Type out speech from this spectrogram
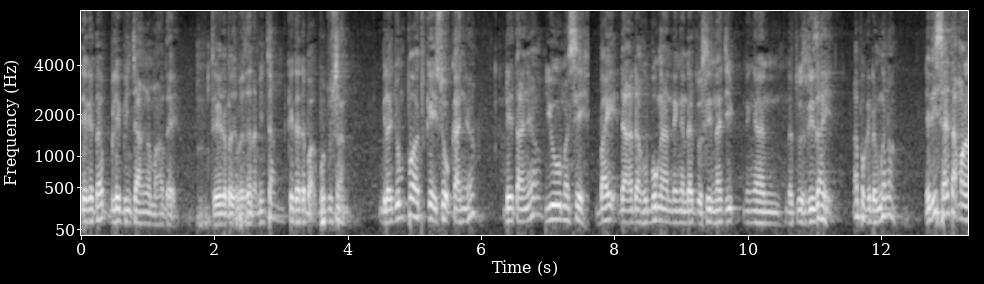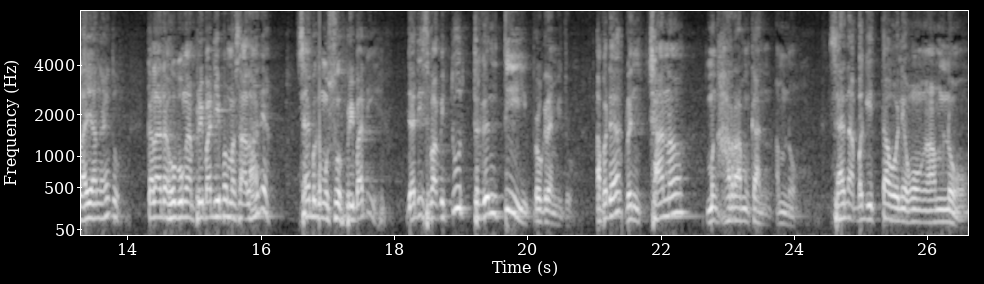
Dia kata boleh bincang dengan Mahathir. Saya kata pasal nak bincang, kita ada buat keputusan. Bila jumpa keesokannya, dia tanya, you masih baik dan ada hubungan dengan Datuk Seri Najib dengan Datuk Seri Zahid. Apa kena mengena? Jadi saya tak mau layan itu. Kalau ada hubungan pribadi apa masalah dia? Saya bermusuh pribadi. Jadi sebab itu tergenti program itu. Apa dia? Rencana mengharamkan UMNO. Saya nak bagi tahu ni orang UMNO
